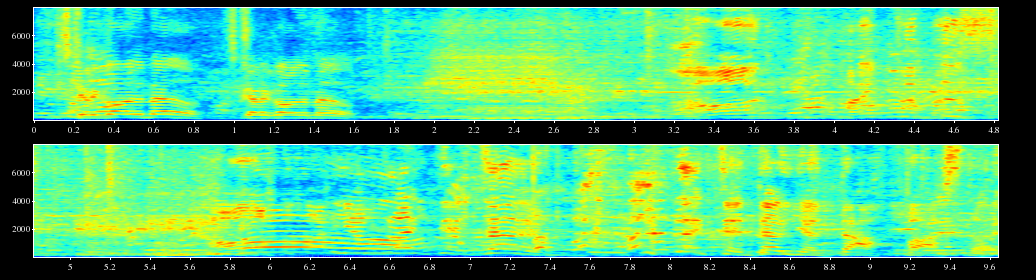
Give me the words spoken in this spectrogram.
It's gonna go in the middle. It's gonna go in the middle. Oh, hi flippers. Oh, you flicked it down. You flicked it down, you daft bastard.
